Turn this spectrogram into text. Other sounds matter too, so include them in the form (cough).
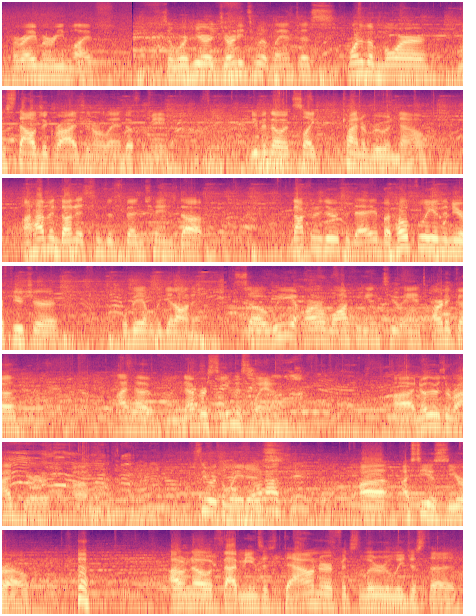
Hooray Marine Life. So we're here at Journey to Atlantis, one of the more nostalgic rides in Orlando for me, even though it's like kind of ruined now. I haven't done it since it's been changed up. Not gonna do it today, but hopefully in the near future, we'll be able to get on it. So we are walking into Antarctica. I have never seen this land. Uh, I know there's a ride here. Um, see what the weight is. Uh, I see a zero. (laughs) I don't know if that means it's down or if it's literally just a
